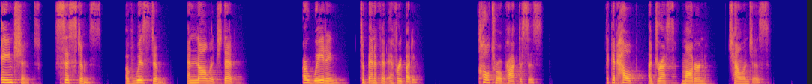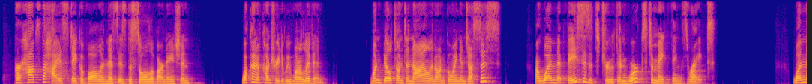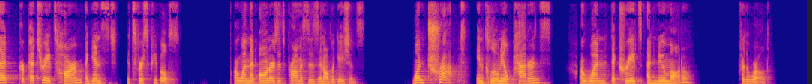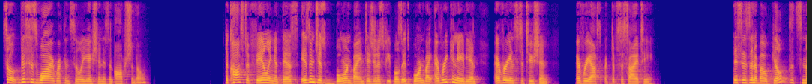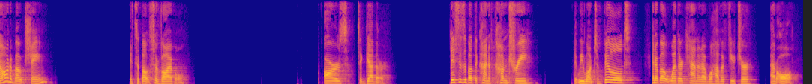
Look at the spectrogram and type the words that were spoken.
ancient systems of wisdom and knowledge that are waiting to benefit everybody. Cultural practices that could help address modern challenges. Perhaps the highest stake of all in this is the soul of our nation. What kind of country do we want to live in? One built on denial and ongoing injustice? Or one that faces its truth and works to make things right? One that perpetuates harm against its first peoples? Or one that honors its promises and obligations? One trapped in colonial patterns? Or one that creates a new model? for the world. So, this is why reconciliation isn't optional. The cost of failing at this isn't just borne by Indigenous peoples, it's borne by every Canadian, every institution, every aspect of society. This isn't about guilt, it's not about shame, it's about survival. Ours together. This is about the kind of country that we want to build and about whether Canada will have a future at all.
